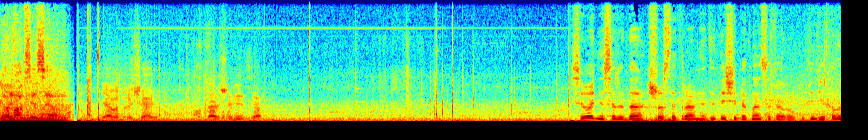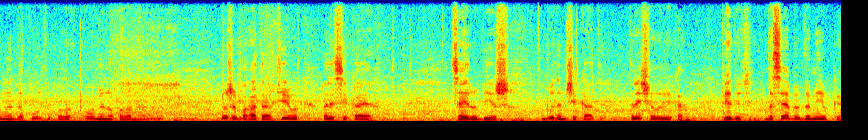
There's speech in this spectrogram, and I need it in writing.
Дома всі сели. Я виключаю. Дальше нельзя. Сьогодні середа, 6 травня 2015 року. Під'їхали ми до пункту обміну полоненими. Дуже багато автівок пересікає цей рубіж. Будемо чекати. Три чоловіка підуть до себе в домівки,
